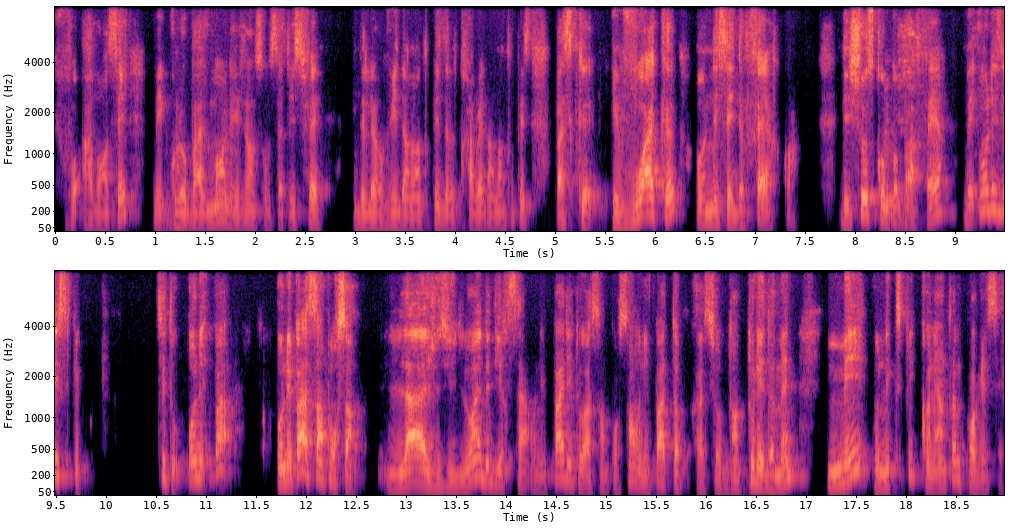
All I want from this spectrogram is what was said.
il faut avancer, mais globalement, les gens sont satisfaits de leur vie dans l'entreprise, de leur travail dans l'entreprise, parce qu'ils voient qu'on essaie de faire quoi. des choses qu'on ne peut pas faire, mais on les explique. C'est tout. On n'est pas, on n'est pas à 100%. Là, je suis loin de dire ça. On n'est pas du tout à 100%. On n'est pas top euh, sur, dans tous les domaines, mais on explique qu'on est en train de progresser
